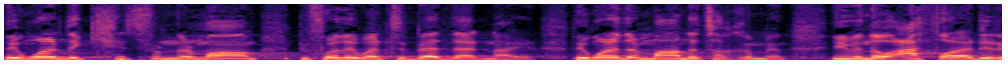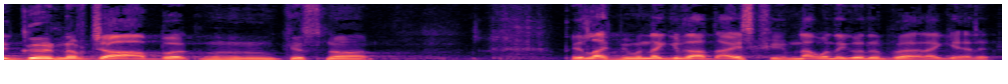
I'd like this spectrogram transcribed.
They wanted the kiss from their mom before they went to bed that night. They wanted their mom to tuck them in. Even though I thought I did a good enough job, but mm, guess not. They like me when I give out the ice cream, not when they go to bed. I get it.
